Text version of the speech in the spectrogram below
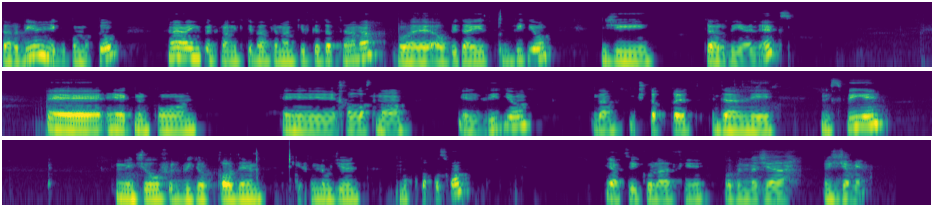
تربيع هيك بيكون مكتوب. هاي بنفع نكتبها كمان كيف كتبتها أنا أو بداية الفيديو. g تربيع ال x إيه هيك بنكون إيه خلصنا الفيديو. لمشتقة دالة نسبية. بنشوف الفيديو القادم كيف نوجد نقطة قصوى. يعطيكم العافية وبالنجاح للجميع.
